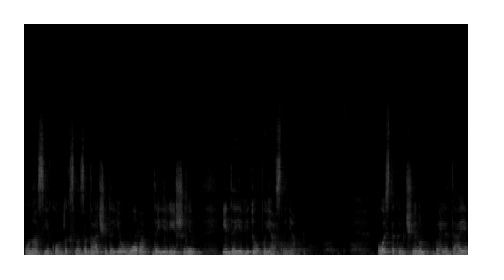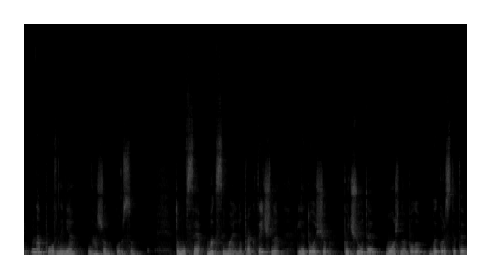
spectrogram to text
у нас є комплексна задача, де є умова, де є рішення і де є відеопояснення. Ось таким чином виглядає наповнення нашого курсу. Тому все максимально практично для того, щоб почути, можна було використати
